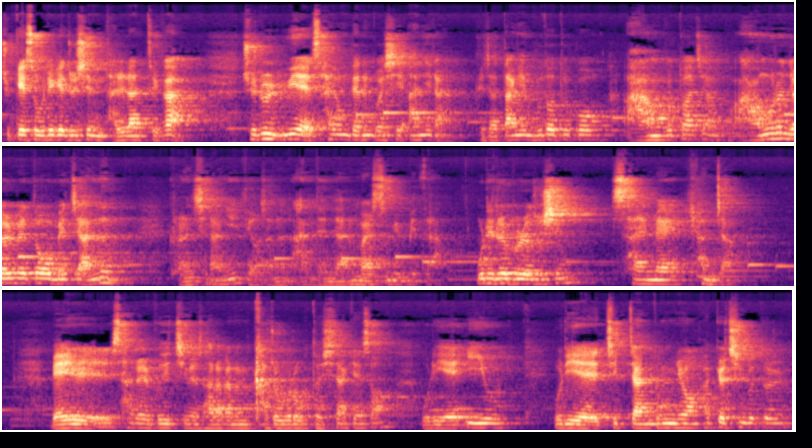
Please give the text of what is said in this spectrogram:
주께서 우리에게 주신 달란트가 주를 위해 사용되는 것이 아니라 그저 땅에 묻어두고 아무것도 하지 않고 아무런 열매도 맺지 않는 그런 신앙이 되어서는 안 된다는 말씀입니다. 우리를 불러주신 삶의 현장, 매일 살을 부딪히며 살아가는 가족으로부터 시작해서 우리의 이웃, 우리의 직장 동료, 학교 친구들,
